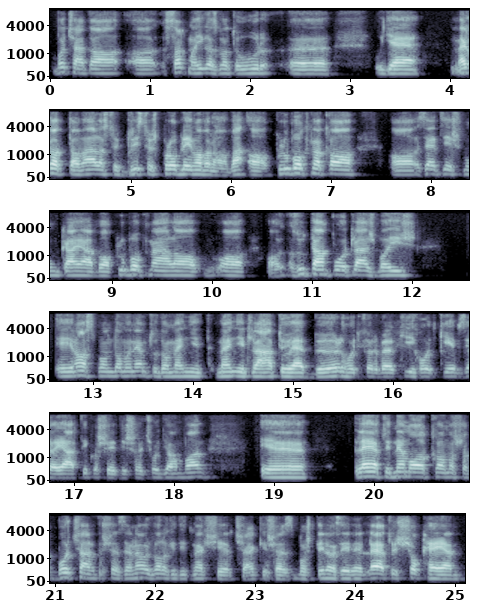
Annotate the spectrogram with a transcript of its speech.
bocsánat, a, a szakmai igazgató úr ö, ugye megadta a választ, hogy biztos probléma van a, a kluboknak a, az edzés munkájában, a kluboknál, a, a, az utánpótlásba is, én azt mondom, hogy nem tudom, mennyit, mennyit lát ő ebből, hogy körülbelül ki, hogy képzi a játékosait, és hogy hogyan van. Lehet, hogy nem alkalmasak, bocsánat, és ezzel nehogy valakit itt megsértsek, és ez most tényleg azért lehet, hogy sok helyen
